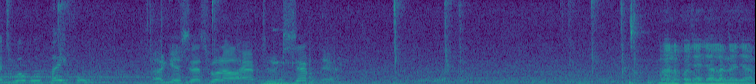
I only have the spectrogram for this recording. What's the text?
That's what we'll pay for. I guess that's what I'll have to accept then. Mana kau jalan-jalan aja?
